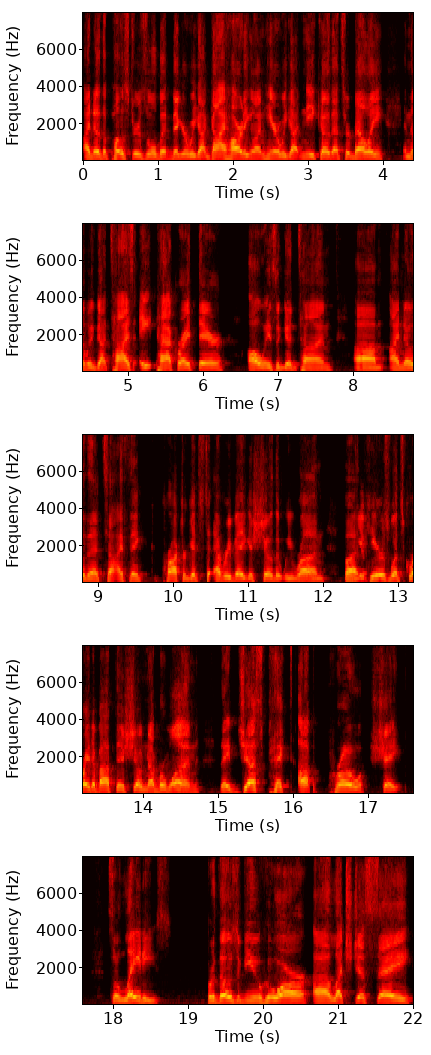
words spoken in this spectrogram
I know the poster is a little bit bigger. We got Guy Harding on here. We got Nico, that's her belly. And then we've got Ty's eight pack right there. Always a good time. Um, I know that uh, I think Proctor gets to every Vegas show that we run. But Yep. here's what's great about this show. Number one, they've just picked up Pro Shape. So, ladies, for those of you who are, uh, let's just say,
